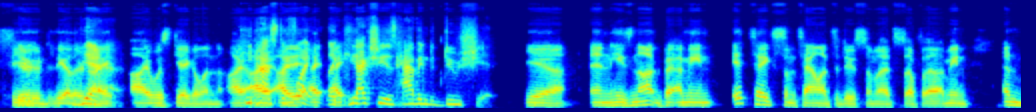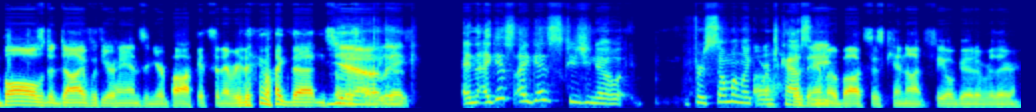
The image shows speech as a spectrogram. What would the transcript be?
feud the other yeah. night, I was giggling. I, he has I, to fight. I- like he actually is having to do shit. yeah, and he's not. Ba- I mean, it takes some talent to do some of that stuff. Without, I mean, and balls to dive with your hands in your pockets and everything like that. And yeah, does. like, and I guess I guess because you know, for someone like Orange Oh, those Cassidy, ammo boxes cannot feel good over there.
